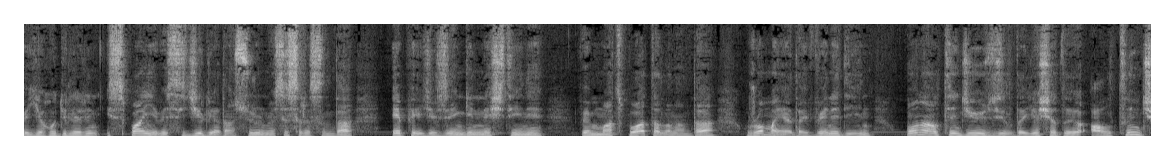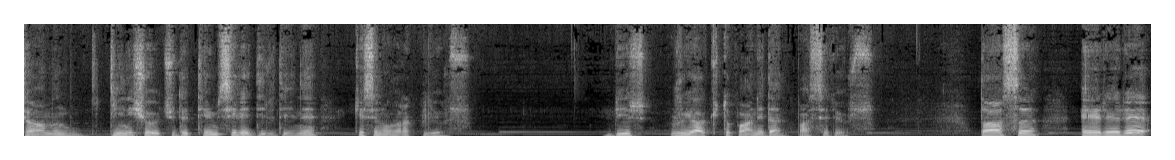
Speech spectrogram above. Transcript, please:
ve Yahudilerin İspanya ve Sicilya'dan sürülmesi sırasında epeyce zenginleştiğini ve matbuat alanında Roma'ya da Venedik'in 16. yüzyılda yaşadığı altın çağının geniş ölçüde temsil edildiğini kesin olarak biliyoruz. Bir rüya kütüphaneden bahsediyoruz. Dahası ERR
